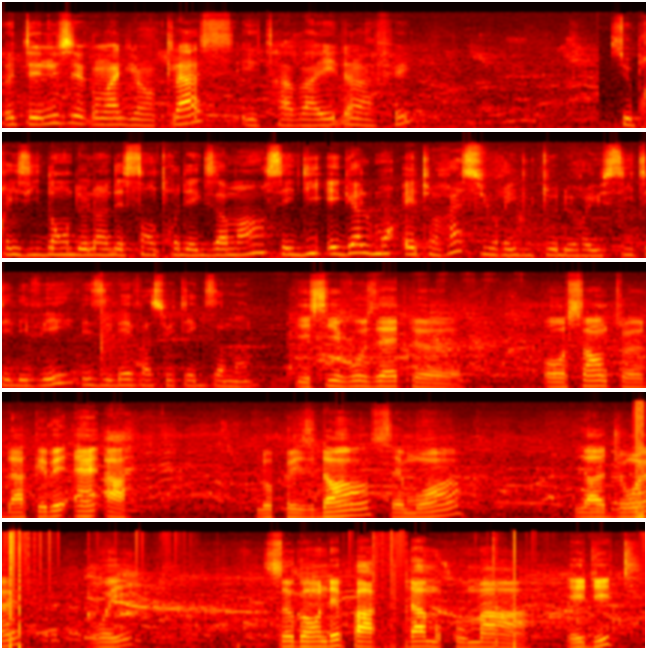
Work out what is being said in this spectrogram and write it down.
retenu ce qu'on m'a dit en classe et travaillé dans la feuille. Ce président de l'un des centres d'examen s'est dit également être rassuré du taux de réussite élevé des élèves à cet examen. Ici, vous êtes euh, au centre d'Akebe 1A. Le président, c'est moi. L'adjoint, oui. Secondé par Mme Kouma Edith.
